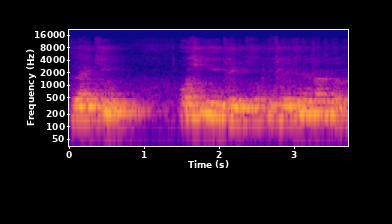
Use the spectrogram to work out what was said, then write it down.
λαϊκοί, όχι οι κληρικοί. Οι κληρικοί δεν είπαν τίποτα.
